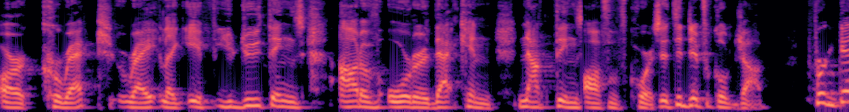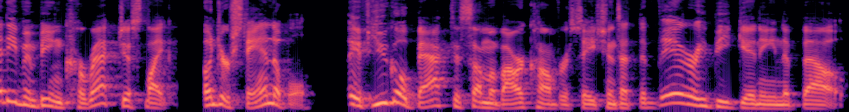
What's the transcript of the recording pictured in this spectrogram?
are are correct, right? Like if you do things out of order, that can knock things off of course. It's a difficult job. Forget even being correct, just like understandable. If you go back to some of our conversations at the very beginning about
